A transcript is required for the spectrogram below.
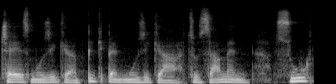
Jazzmusiker, Big Band Musiker zusammensucht.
